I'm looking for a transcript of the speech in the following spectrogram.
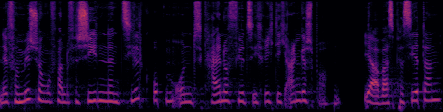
eine Vermischung von verschiedenen Zielgruppen und keiner fühlt sich richtig angesprochen. Ja, was passiert dann?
